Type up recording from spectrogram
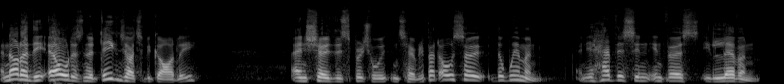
and not only the elders and the deacons are to be godly and show the spiritual integrity, but also the women. And you have this in, in verse 11.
